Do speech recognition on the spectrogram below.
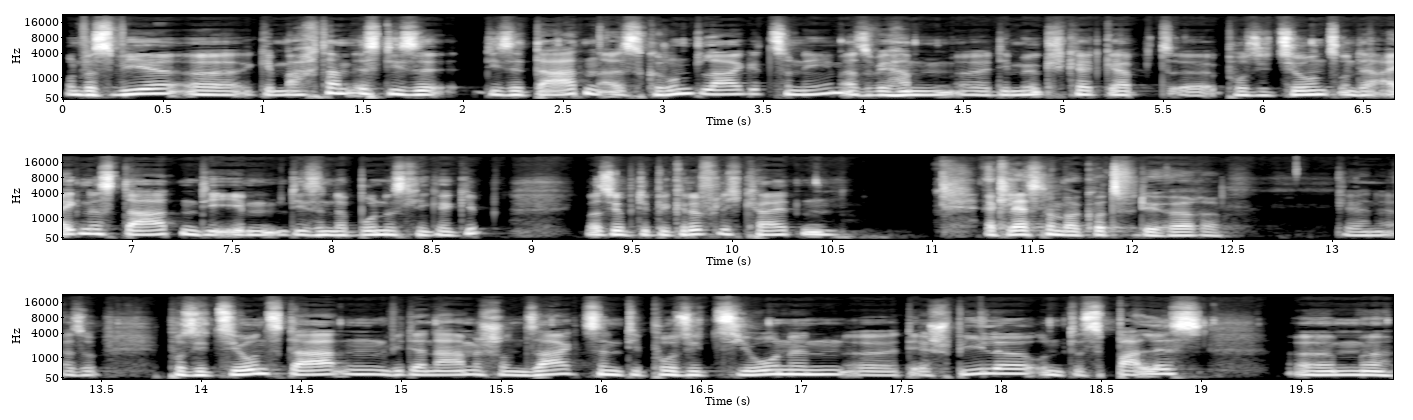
Und was wir äh, gemacht haben, ist diese, diese Daten als Grundlage zu nehmen. Also wir haben äh, die Möglichkeit gehabt, äh, Positions- und Ereignisdaten, die eben, die es in der Bundesliga gibt. Ich weiß nicht, ob die Begrifflichkeiten Erklär's nochmal kurz für die Hörer. Gerne. Also Positionsdaten, wie der Name schon sagt, sind die Positionen äh, der Spieler und des Balles. Ähm,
